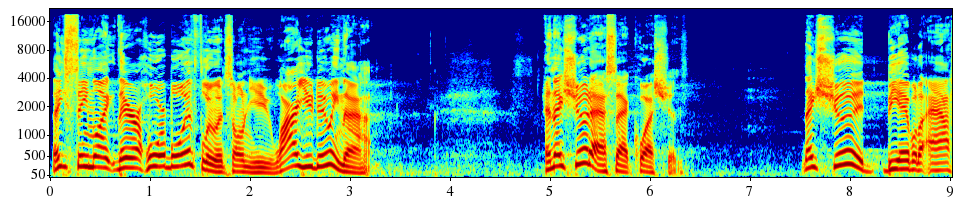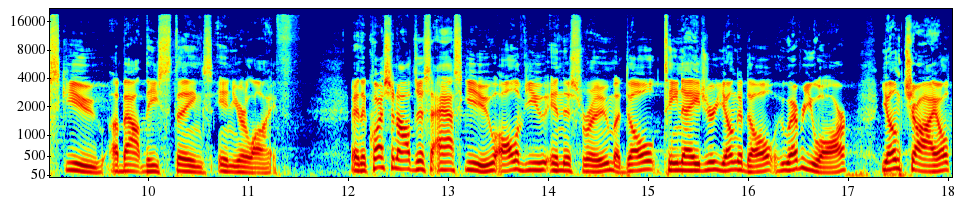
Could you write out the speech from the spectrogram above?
They seem like they're a horrible influence on you. Why are you doing that? And they should ask that question. They should be able to ask you about these things in your life. And the question I'll just ask you, all of you in this room, adult, teenager, young adult, whoever you are, young child,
